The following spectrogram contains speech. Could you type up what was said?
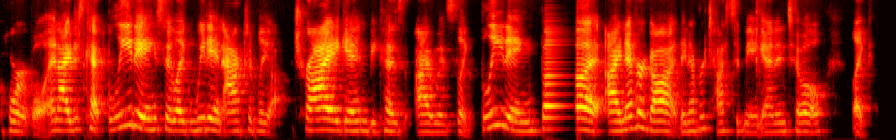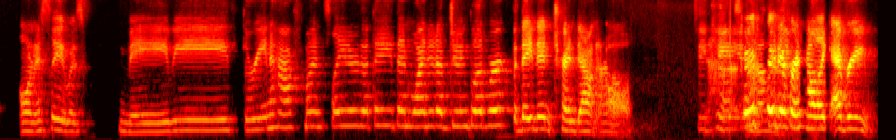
horrible. And I just kept bleeding. So like we didn't actively try again because I was like bleeding, but, but I never got, they never tested me again until like honestly, it was maybe three and a half months later that they then winded up doing blood work, but they didn't trend down at all. See, Kaity, so it's so different how like every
